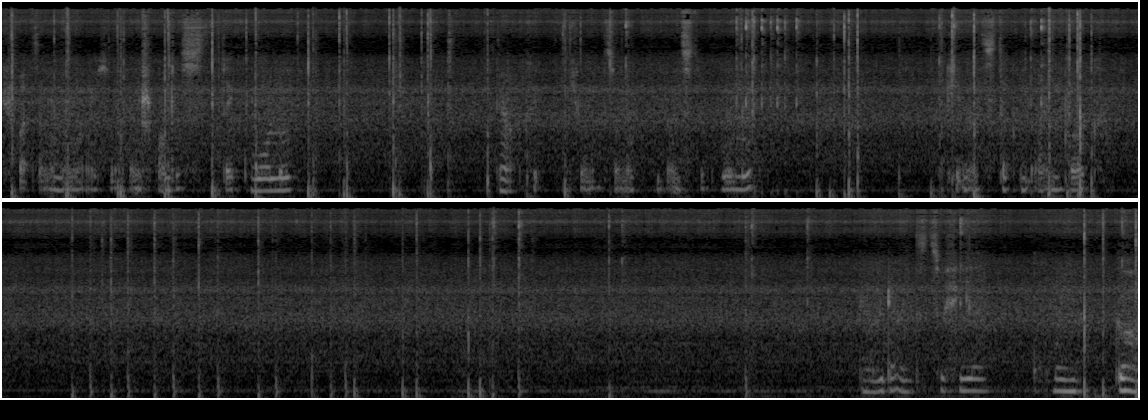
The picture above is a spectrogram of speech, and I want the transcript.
ich schmeiße einfach mal so ein entspanntes Stack Wolle. Ja, okay, ich hole jetzt noch wieder ein Stack Wolle. Okay, ein Stack und ein Block. Wieder eins zu viel. Oh mein Gott.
